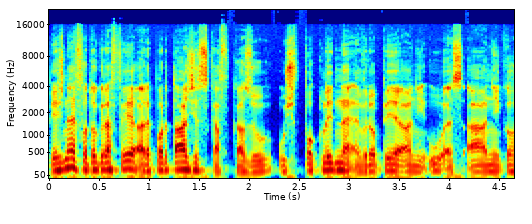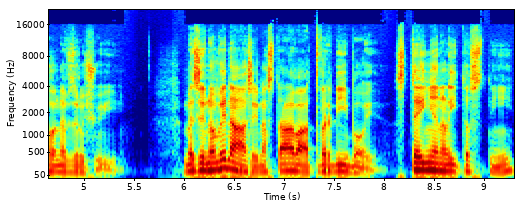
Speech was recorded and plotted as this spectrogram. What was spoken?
Běžné fotografie a reportáže z Kavkazu už v poklidné Evropě ani USA nikoho nevzrušují. Mezi novináři nastává tvrdý boj, stejně nelítostný,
